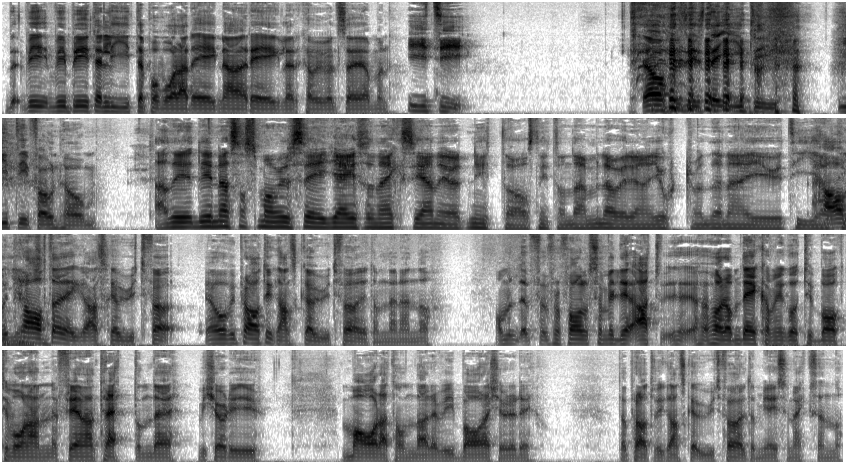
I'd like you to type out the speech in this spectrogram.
vi, vi bryter lite på våra egna regler kan vi väl säga men... E.T. Ja precis, det är E.T. E.T. Phone Home. Ja, det, det är nästan som man vill se Jason X igen och göra ett nytt avsnitt om den. Men det har vi redan gjort. Men den är ju 10 Ja, vi 10. pratade ganska utför... Ja, vi pratade ju ganska utförligt om den ändå. Om, för, för folk som vill att, höra om det kan vi gå tillbaka till våran fredag 13. Vi körde ju maraton där vi bara körde det. Då pratade vi ganska utförligt om Jason X ändå.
